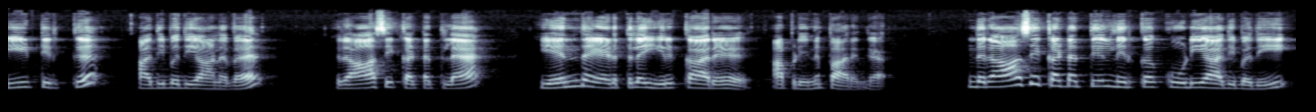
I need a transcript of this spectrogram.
வீட்டிற்கு அதிபதியானவர். ராசி கட்டத்தில் எந்த இடத்துல இருக்காரு அப்படின்னு பாருங்க. இந்த ராசி கட்டத்தில் நிற்கக்கூடிய அதிபதி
